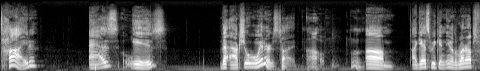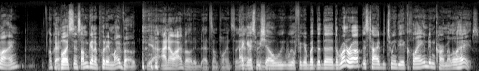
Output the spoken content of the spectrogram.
tied, as is the actual winners tied. oh, Um, I guess we can. You know, the runner-up's fine, okay. but since I'm going to put in my vote, yeah, I know I voted at some point. So I yeah, guess we can- shall. We, we'll figure. But the, the the runner-up is tied between the acclaimed and Carmelo Hayes.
